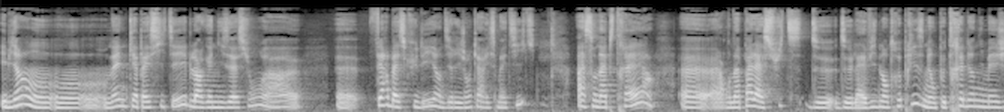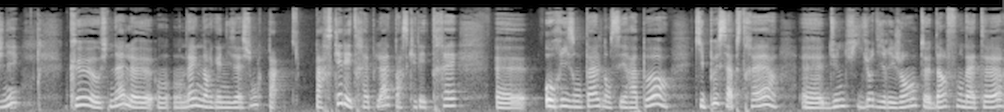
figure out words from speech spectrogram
eh bien, on, a une capacité de l'organisation à euh, faire basculer un dirigeant charismatique, à s'en abstraire. Euh, on n'a pas la suite de, la vie de l'entreprise, mais on peut très bien imaginer que, au final, euh, on, a une organisation parce qu'elle est très plate, parce qu'elle est très euh, horizontale dans ses rapports, qui peut s'abstraire d'une figure dirigeante, d'un fondateur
